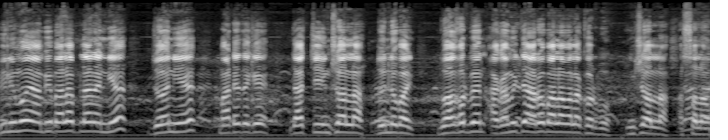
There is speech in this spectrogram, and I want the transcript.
বিনিময়ে আমি ভালো প্লেয়ার নিয়ে, জয় নিয়ে মাঠে থেকে যাচ্ছি ইনশাল্লাহ ধন্যবাদ। দোয়া করবেন, আগামীতে আরও ভালো ভালো করব। ইনশাল্লাহ আসসালাম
